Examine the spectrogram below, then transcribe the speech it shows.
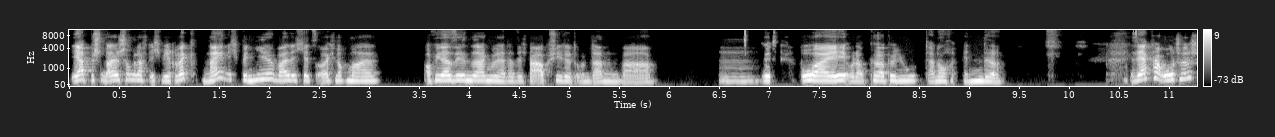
ihr habt bestimmt alle schon gedacht, ich wäre weg. Nein, ich bin hier, weil ich jetzt euch nochmal auf Wiedersehen sagen will. Hat er sich verabschiedet und dann war Mhm. mit OAE oder Purple You dann noch Ende. Sehr chaotisch,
